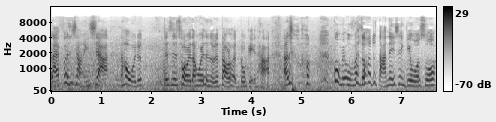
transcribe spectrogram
来分享一下，然后我就就是抽一张卫生纸，我就倒了很多给他，然后就过没五分钟，他就打内线给我说。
